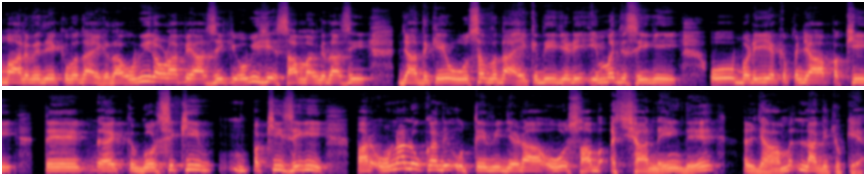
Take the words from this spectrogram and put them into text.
ਮਾਲਵੇ ਦੇ ਇੱਕ ਵਿਧਾਇਕ ਦਾ ਉਹ ਵੀ ਰੌਲਾ ਪਿਆ ਸੀ ਕਿ ਉਹ ਵੀ ਹਿੱਸਾ ਮੰਗਦਾ ਸੀ ਜਦ ਕਿ ਉਸ ਵਿਧਾਇਕ ਦੀ ਜਿਹੜੀ ਇਮੇਜ ਸੀਗੀ ਉਹ ਬੜੀ ਇੱਕ ਪੰਜਾਬ ਪੱਖੀ ਤੇ ਇੱਕ ਗੁਰਸਿੱਖੀ ਪੱਖੀ ਸੀਗੀ ਪਰ ਉਹਨਾਂ ਲੋਕਾਂ ਦੇ ਉੱਤੇ ਵੀ ਜਿਹੜਾ ਉਹ ਸਭ ਅੱਛਾ ਨਹੀਂ ਦੇ ਇਲਜ਼ਾਮ ਲੱਗ ਚੁੱਕਿਆ।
